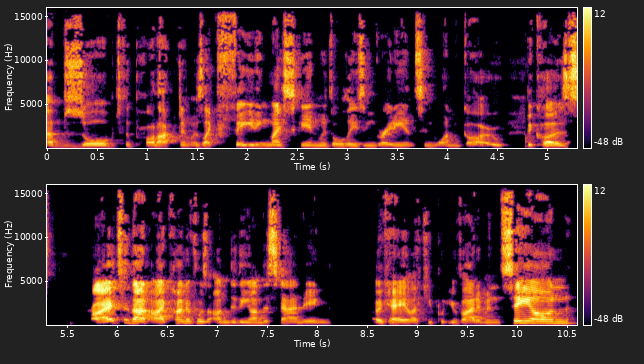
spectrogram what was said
absorbed the product and it was like feeding my skin with all these ingredients in one go. Because prior to that, I kind of was under the understanding okay, like you put your vitamin C on,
